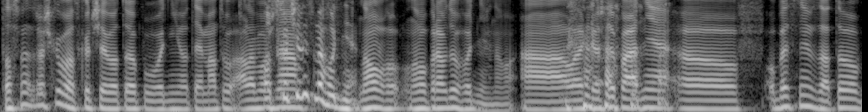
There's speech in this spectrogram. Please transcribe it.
To jsme trošku odskočili od toho původního tématu, ale možná... Odskočili jsme hodně. No, no opravdu hodně, no. Ale každopádně uh, obecně za to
